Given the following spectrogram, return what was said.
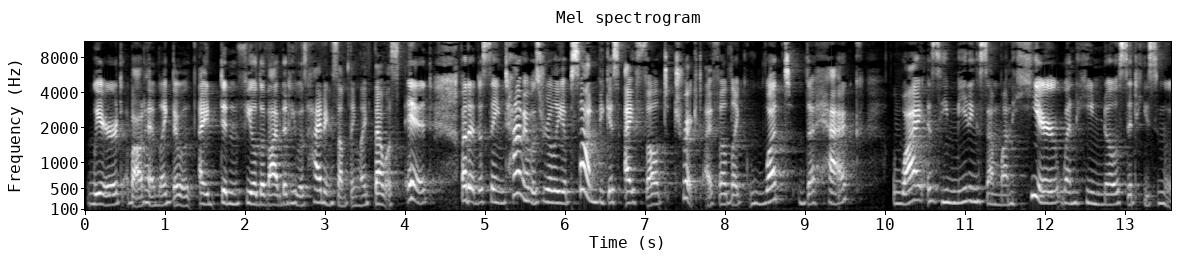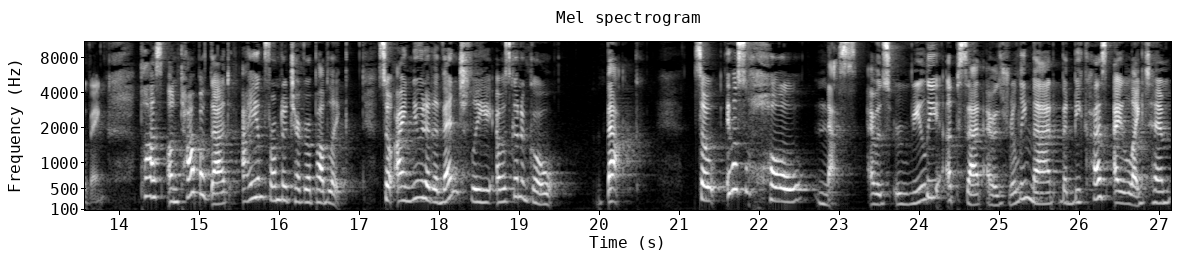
weird about him like there was i didn't feel the vibe that he was hiding something like that was it but at the same time i was really upset because i felt tricked i felt like what the heck why is he meeting someone here when he knows that he's moving? Plus, on top of that, I am from the Czech Republic. So I knew that eventually I was going to go back. So it was a whole mess. I was really upset. I was really mad. But because I liked him,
